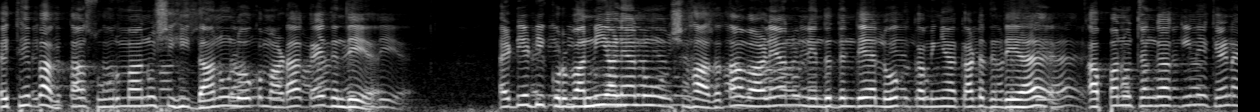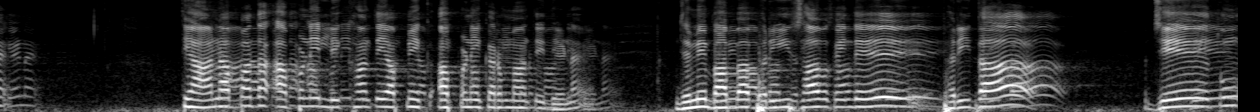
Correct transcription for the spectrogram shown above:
ਇੱਥੇ ਭਗਤਾਂ ਸੂਰਮਾ ਨੂੰ, ਸ਼ਹੀਦਾਂ ਨੂੰ ਲੋਕ ਮਾੜਾ ਕਹਿ ਦਿੰਦੇ ਆ। ਐਡੀ ਐਡੀ ਕੁਰਬਾਨੀ ਵਾਲਿਆਂ ਨੂੰ, ਸ਼ਹਾਦਤਾਂ ਵਾਲਿਆਂ ਨੂੰ ਨਿੰਦ ਦਿੰਦੇ ਆ, ਲੋਕ ਕਮੀਆਂ ਕੱਢ ਦਿੰਦੇ ਆ। ਆਪਾਂ ਨੂੰ ਚੰਗਾ ਕਿਹਨੇ ਕਹਿਣਾ ਹੈ? ਧਿਆਨ ਆਪਾਂ ਤਾਂ ਆਪਣੇ ਲੇਖਾਂ ਤੇ, ਆਪਣੇ ਆਪਣੇ ਕਰਮਾਂ ਤੇ ਦੇਣਾ ਹੈ। ਜਿਵੇਂ ਬਾਬਾ ਫਰੀਦ ਸਾਹਿਬ ਕਹਿੰਦੇ, ਫਰੀਦਾ, ਜੇ ਤੂੰ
